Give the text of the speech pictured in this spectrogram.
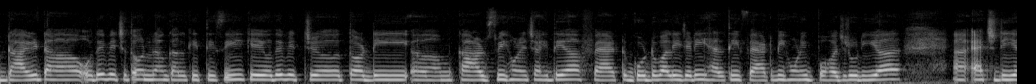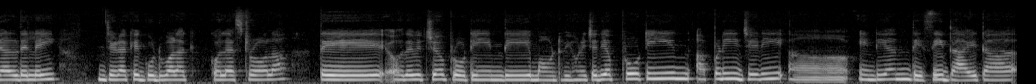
ਡਾਈਟ ਆ, ਉਹਦੇ ਵਿੱਚ ਤੁਹਾਨੂੰ ਨਾਲ ਗੱਲ ਕੀਤੀ ਸੀ ਕਿ ਉਹਦੇ ਵਿੱਚ ਤੁਹਾਡੀ ਕਾਰਬਸ ਵੀ ਹੋਣੇ ਚਾਹੀਦੇ ਆ ਫੈਟ ਗੁੱਡ ਵਾਲੀ ਜਿਹੜੀ ਹੈਲਥੀ ਫੈਟ ਵੀ ਹੋਣੀ ਬਹੁਤ ਜ਼ਰੂਰੀ ਆ ਐਚਡੀਐਲ ਦੇ ਲਈ, ਜਿਹੜਾ ਕਿ ਗੁੱਡ ਵਾਲਾ ਕੋਲੇਸਟ੍ਰੋਲ ਆ, ਤੇ ਉਹਦੇ ਵਿੱਚ ਪ੍ਰੋਟੀਨ ਦੀ ਅਮਾਉਂਟ ਵੀ ਹੋਣੀ ਚਾਹੀਦੀ ਆ। ਪ੍ਰੋਟੀਨ ਆਪਣੀ ਜਿਹੜੀ ਇੰਡੀਅਨ ਦੇਸੀ ਡਾਈਟ ਆ,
